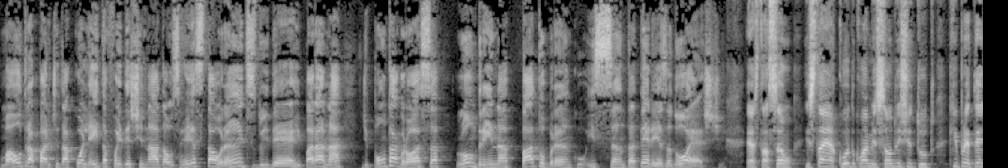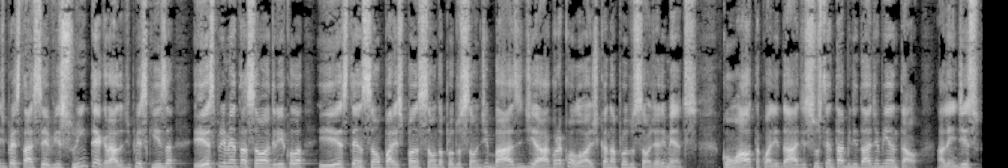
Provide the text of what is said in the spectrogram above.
Uma outra parte da colheita foi destinada aos restaurantes do IDR Paraná de Ponta Grossa, Londrina, Pato Branco e Santa Teresa do Oeste. Esta ação está em acordo com a missão do Instituto, que pretende prestar serviço integrado de pesquisa, experimentação agrícola e extensão para expansão da produção de base de agroecológica na produção de alimentos, com alta qualidade e sustentabilidade ambiental. Além disso,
